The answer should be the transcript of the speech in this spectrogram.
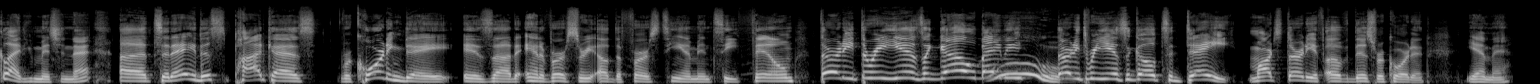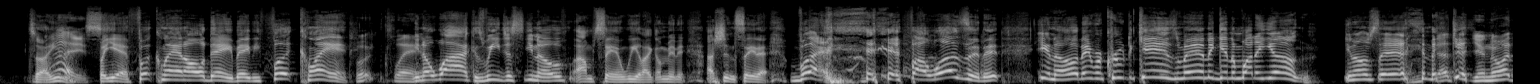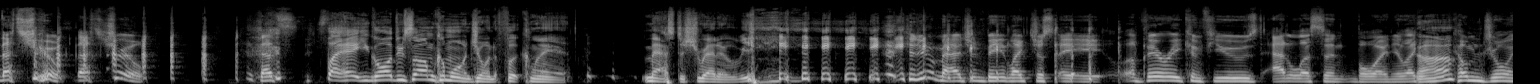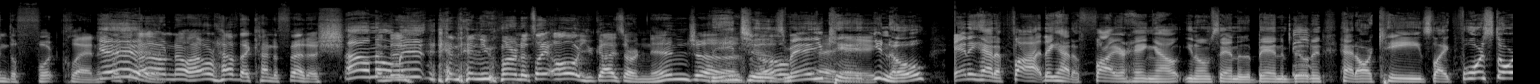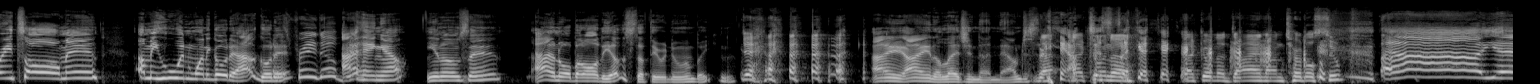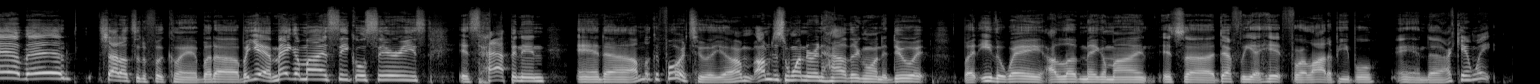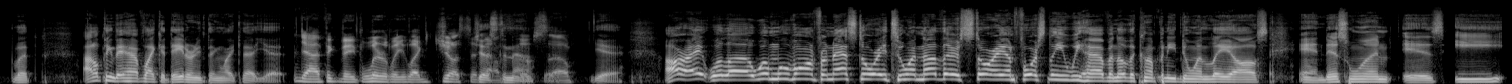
glad you mentioned that. Uh, today, this podcast recording day is uh, the anniversary of the first TMNT film 33 years ago, baby. Ooh. 33 years ago today, March 30th of this recording. Yeah, man. So, you know. Nice. But yeah, Foot Clan all day, baby. Foot Clan. Foot Clan. You know why? Because we just, you know, I'm saying we like a minute. I shouldn't say that. But if I was in it, you know, they recruit the kids, man. They get them while they're young. You know what I'm saying? You know what? That's true. That's true. That's it's like, hey, you going to do something? Come on, join the Foot Clan. Master Shredder. can you imagine being like just a a very confused adolescent boy and you're like, Uh-huh. come join the Foot Clan. It's like, Yeah. I don't know. I don't have that kind of fetish. I don't know, and then, man. And then you learn it's like, oh, you guys are ninjas. Ninjas, man. You can't, you know. And they had a fire, they had a fire hangout, you know what I'm saying, An abandoned building, had arcades like four story tall, man. I mean, who wouldn't want to go there? I'll go there. It's pretty dope. I hang out. You know what I'm saying? I don't know about all the other stuff they were doing, but you know, Yeah, I ain't, I ain't alleging nothing now. I'm just saying. not, I'm not just going to not going to dine on turtle soup. Ah, yeah, man. Shout out to the Foot Clan, but uh, but yeah, Megamind sequel series is happening, and uh, I'm looking forward to it. Yo, I'm I'm just wondering how they're going to do it, but either way, I love Mega Megamind. It's uh definitely a hit for a lot of people, and uh, I can't wait. But I don't think they have like a date or anything like that yet. Yeah, I think they literally like just announced Just announced it, so Yeah. All right. Well, uh, we'll move on from that story to another story. Unfortunately, we have another company doing layoffs, and this one is EA.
